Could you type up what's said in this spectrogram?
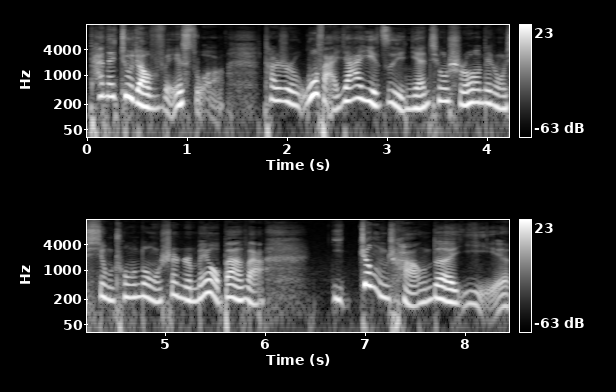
他那就叫猥琐。他是无法压抑自己年轻时候那种性冲动，甚至没有办法以正常的以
